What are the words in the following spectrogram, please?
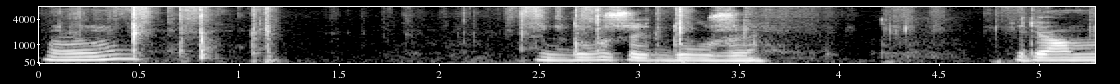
Ну, Дуже-дуже. Прям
